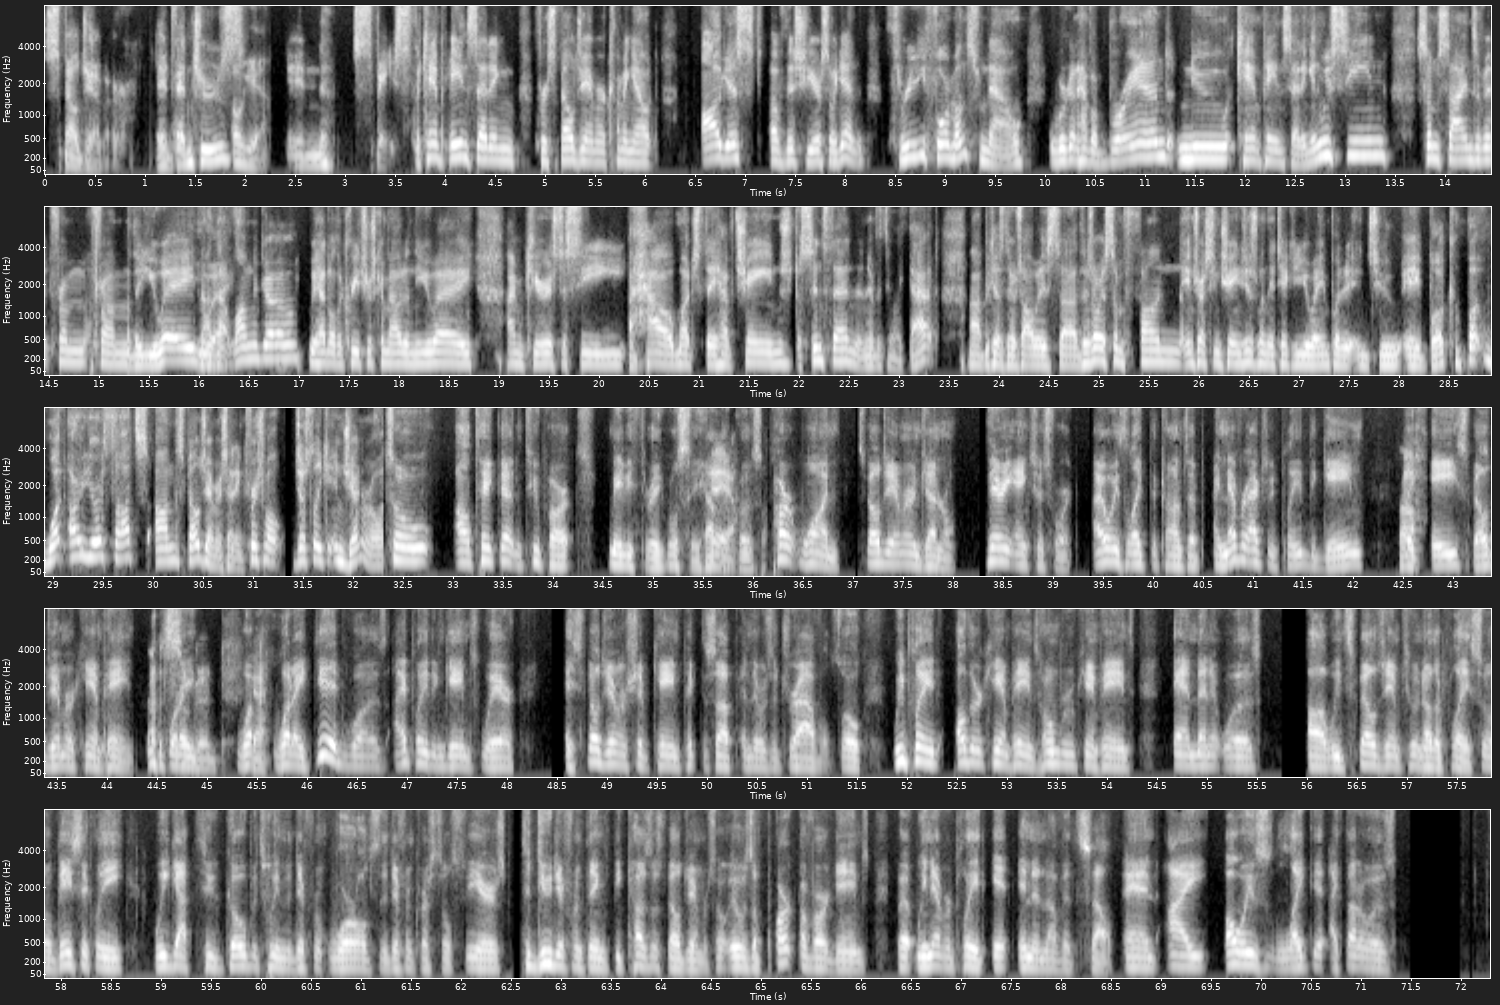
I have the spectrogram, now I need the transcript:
Spelljammer Adventures Oh yeah. in Space. The campaign setting for Spelljammer coming out August of this year. So again, three, four months from now, we're going to have a brand new campaign setting, and we've seen some signs of it from from the UA not UA. that long ago. We had all the creatures come out in the UA. I'm curious to see how much they have changed since then and everything like that, uh, because there's always uh, there's always some fun, interesting changes when they take a UA and put it into a book. But what are your thoughts on the Spelljammer setting? First of all, just like in general, So I'll take that in two parts, maybe three. We'll see how Yeah, that yeah. goes. Part one, Spelljammer in general. Very anxious for it. I always liked the concept. I never actually played the game like Oh. a Spelljammer campaign. that's what so I- good. What Yeah. what I did was I played in games where a Spelljammer ship came, picked us up, and there was a travel. So we played other campaigns, homebrew campaigns, and then it was uh, we'd Spelljam to another place. So basically, we got to go between the different worlds, the different crystal spheres, to do different things because of Spelljammer. So it was a part of our games, but we never played it in and of itself. And I always liked it. I thought it was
